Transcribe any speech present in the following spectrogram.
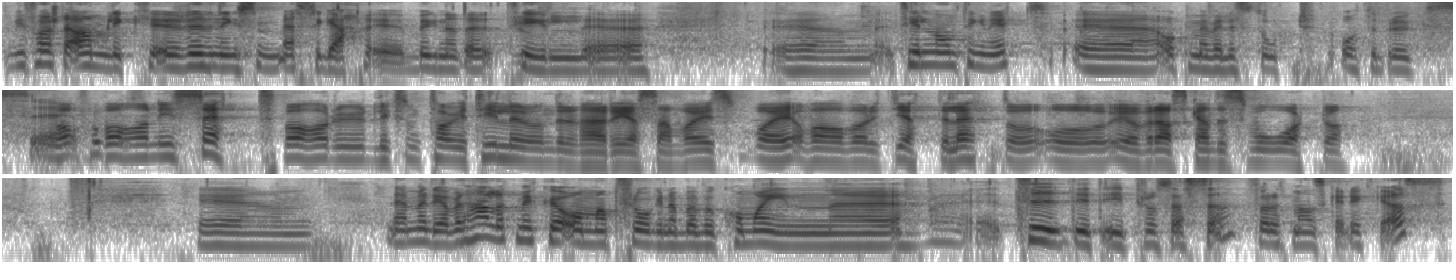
vid första anblick rivningsmässiga byggnader till, till någonting nytt eh, och med väldigt stort återbruks... eh, Vad, vad har ni sett? Vad har du liksom tagit till er under den här resan? Vad, är, vad, är, vad har varit jättelätt och, och överraskande svårt? Och, Ehm, nej, men det har väl handlat mycket om att frågorna behöver komma in eh, tidigt i processen för att man ska lyckas.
